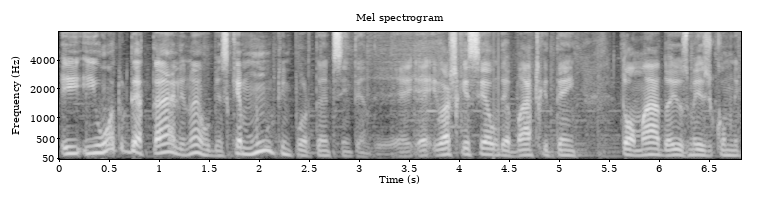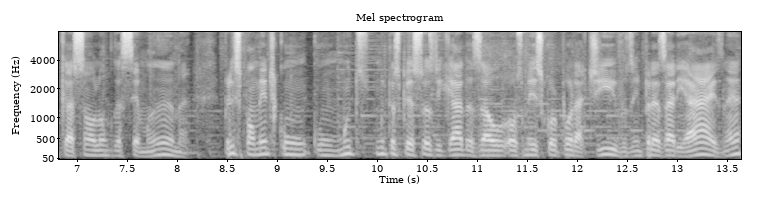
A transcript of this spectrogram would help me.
e, e, um outro detalhe, não é, Rubens, que é muito importante se entender. É, é, eu acho que esse é um debate que tem tomado aí os meios de comunicação ao longo da semana, principalmente com, com muitos, muitas pessoas ligadas ao, aos meios corporativos, empresariais, né?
